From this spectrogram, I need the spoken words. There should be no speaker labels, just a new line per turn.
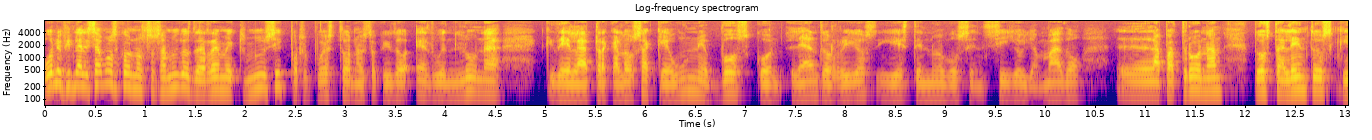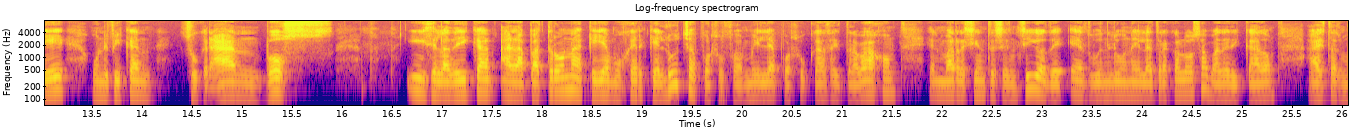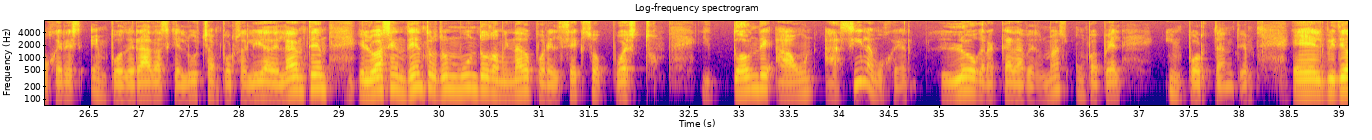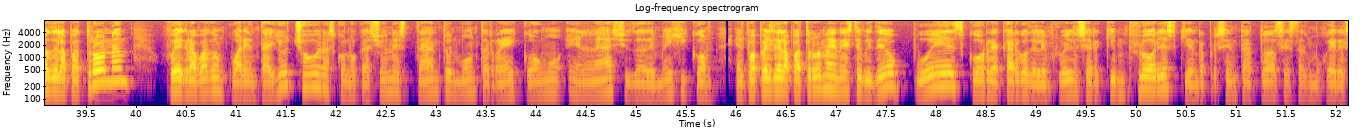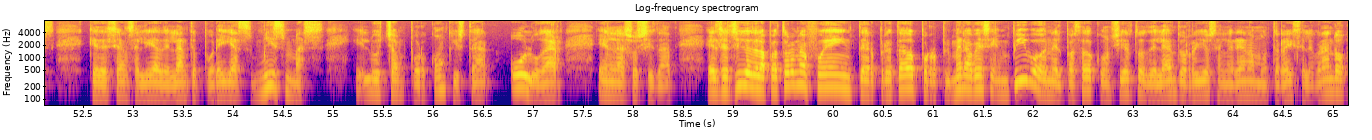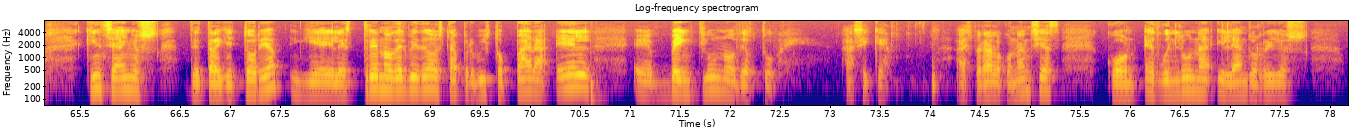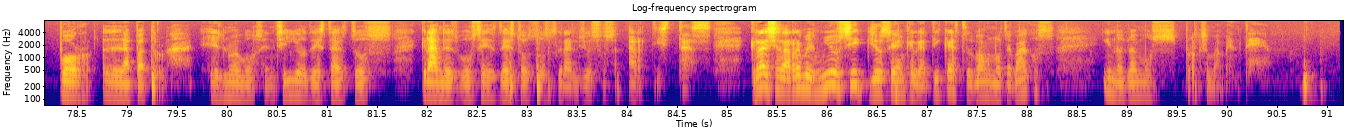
Bueno, y finalizamos con nuestros amigos de Remix Music, por supuesto, nuestro querido Edwin Luna de La Tracalosa que une voz con Leandro Ríos y este nuevo sencillo llamado La Patrona, dos talentos que unifican su gran voz y se la dedican a la patrona, aquella mujer que lucha por su familia, por su casa y trabajo. El más reciente sencillo de Edwin Luna y La Tracalosa va dedicado a estas mujeres empoderadas que luchan por salir adelante y lo hacen dentro de un mundo dominado por el sexo opuesto y donde aún así la mujer logra cada vez más un papel importante. El video de la patrona fue grabado en 48 horas con locaciones tanto en Monterrey como en la Ciudad de México. El papel de la patrona en este video pues corre a cargo de la influencer Kim Flores, quien representa a todas estas mujeres que desean salir adelante por ellas mismas y luchan por conquistar un lugar en la sociedad. El sencillo de la patrona fue interpretado por primera vez en vivo en el pasado concierto de Leandro Ríos en la Arena Monterrey celebrando 15 años de trayectoria y el estreno del video está previsto para el 21 eh, de octubre. Así que a esperarlo con ansias con Edwin Luna y Leandro Ríos por La Patrona, el nuevo sencillo de estas dos grandes voces, de estos dos grandiosos artistas. Gracias a Rebel Music, yo soy Ángel Gatica, estos vámonos de vagos y nos vemos próximamente.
